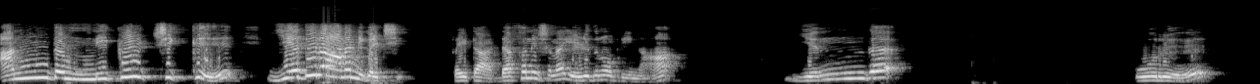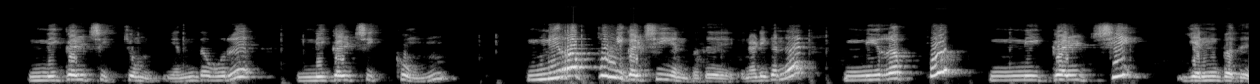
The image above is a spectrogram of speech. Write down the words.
அந்த நிகழ்ச்சிக்கு எதிரான நிகழ்ச்சி. ரைட்டா? டெபனிஷனா எழுதணும் அப்படின்னா எந்த ஒரு நிகழ்ச்சிக்கும் எந்த ஒரு நிகழ்ச்சிக்கும் நிரப்பு நிகழ்ச்சி என்பது என்னடிக்கன்னு நிரப்பு நிகழ்ச்சி என்பது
